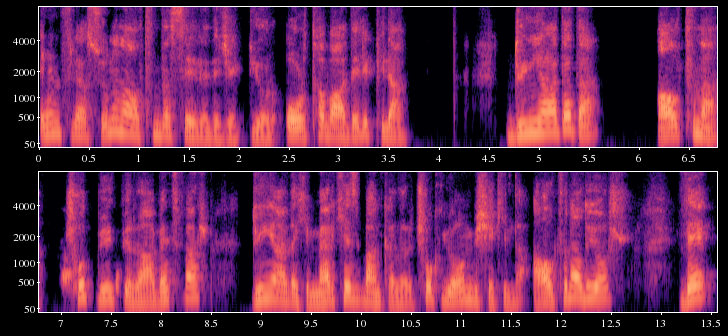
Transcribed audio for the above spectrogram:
enflasyonun altında seyredecek diyor orta vadeli plan. Dünyada da altına çok büyük bir rağbet var. Dünyadaki merkez bankaları çok yoğun bir şekilde altın alıyor ve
